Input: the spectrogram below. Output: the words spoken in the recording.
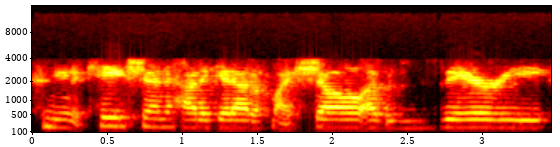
communication, how to get out of my shell. I was very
